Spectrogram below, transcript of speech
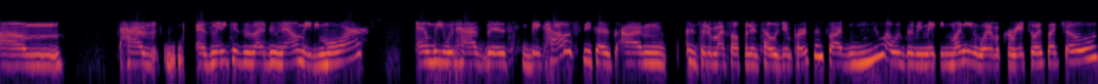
um, have as many kids as I do now, maybe more, and we would have this big house because I'm consider myself an intelligent person, so I knew I was going to be making money in whatever career choice I chose,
